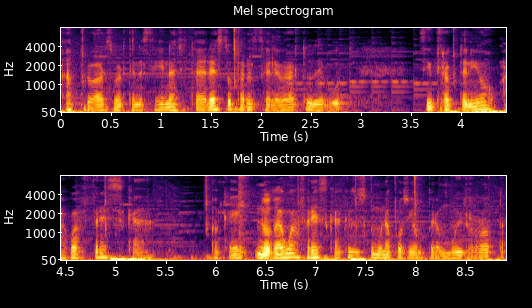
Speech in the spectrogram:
a probar suerte en este gimnasio. Te daré esto para celebrar tu debut. Ha obtenido agua fresca, ok, no da agua fresca, que eso es como una poción, pero muy rota.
